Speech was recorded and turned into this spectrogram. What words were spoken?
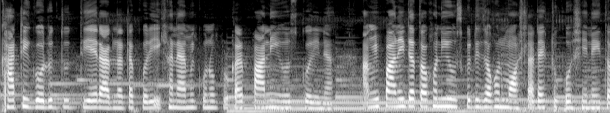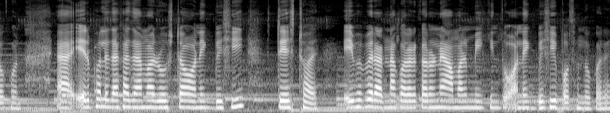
খাঁটি গরুর দুধ দিয়ে রান্নাটা করি। এখানে আমি কোনো প্রকার পানি ইউজ করি না। আমি পানিটা তখন ইউজ করি যখন মশলাটা একটু কষিয়ে নেই তখন। এর ফলে দেখা যায় আমার রোস্টটা অনেক বেশি টেস্ট হয়। এইভাবে রান্না করার কারণে আমার মেয়ে কিন্তু অনেক বেশি পছন্দ করে।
